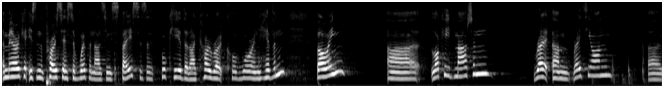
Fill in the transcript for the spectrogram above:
America is in the process of weaponizing space. There's a book here that I co wrote called War in Heaven. Boeing, uh, Lockheed Martin, um, Raytheon, uh,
